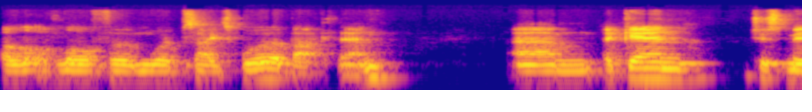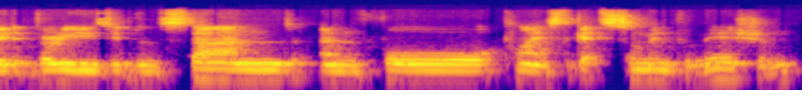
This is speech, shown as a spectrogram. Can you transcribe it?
a lot of law firm websites were back then. Um, again, just made it very easy to understand and for clients to get some information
